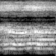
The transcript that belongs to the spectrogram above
heart.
